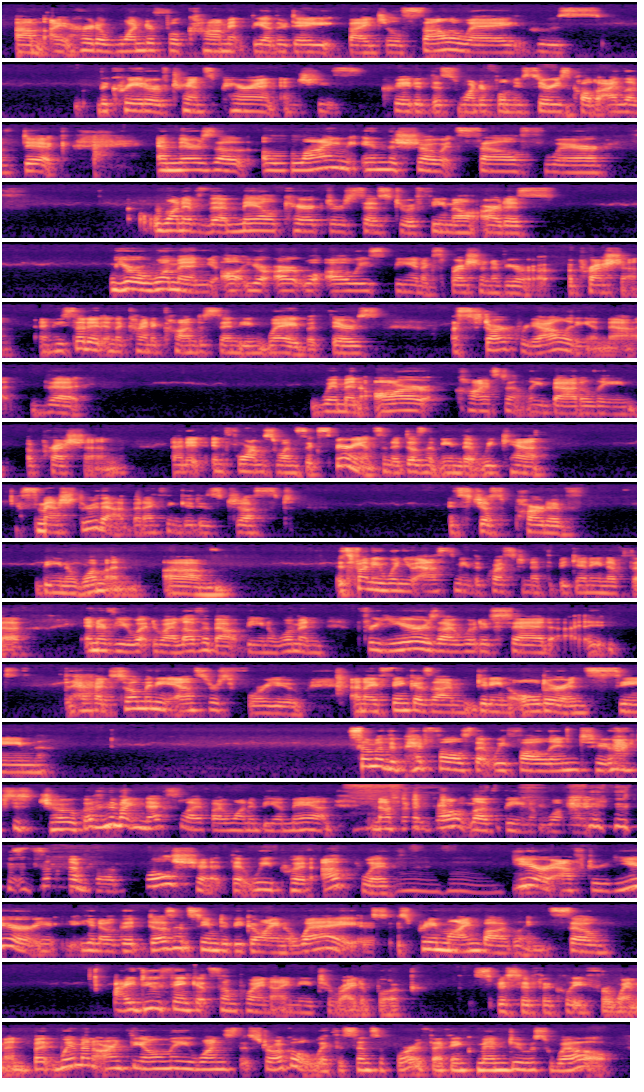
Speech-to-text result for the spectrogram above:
Um, I heard a wonderful comment the other day by Jill Soloway, who's the creator of Transparent, and she's created this wonderful new series called I Love Dick. And there's a, a line in the show itself where one of the male characters says to a female artist, You're a woman, your art will always be an expression of your oppression. And he said it in a kind of condescending way, but there's a stark reality in that that women are constantly battling oppression and it informs one's experience and it doesn't mean that we can't smash through that but i think it is just it's just part of being a woman. Um, it's funny when you asked me the question at the beginning of the interview what do i love about being a woman? For years i would have said I had so many answers for you. And i think as i'm getting older and seeing some of the pitfalls that we fall into. I just joke. In my next life, I want to be a man. Not that I don't love being a woman. some of the bullshit that we put up with mm-hmm. year after year, you know, that doesn't seem to be going away is, is pretty mind boggling. So I do think at some point I need to write a book specifically for women. But women aren't the only ones that struggle with a sense of worth. I think men do as well.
